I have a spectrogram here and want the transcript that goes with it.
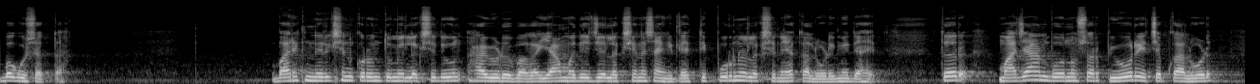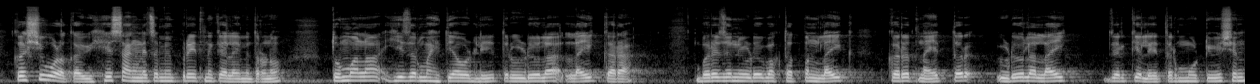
बघू शकता. बारीक निरीक्षण करून तुम्ही लक्ष देऊन हा व्हिडिओ बघा. यामध्ये जे लक्षणं सांगितले आहेत ते पूर्ण लक्षणं या कालवडीमध्ये आहेत. तर माझ्या अनुभवानुसार प्युअर एच एफ कालवड कशी ओळखावी हे सांगण्याचा मी प्रयत्न केला आहे मित्रांनो. तुम्हाला ही जर माहिती आवडली तर व्हिडिओला लाईक करा. बरेच जण व्हिडिओ बघतात पण लाईक करत नाहीत. तर व्हिडिओला लाईक जर केले तर मोटिवेशन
